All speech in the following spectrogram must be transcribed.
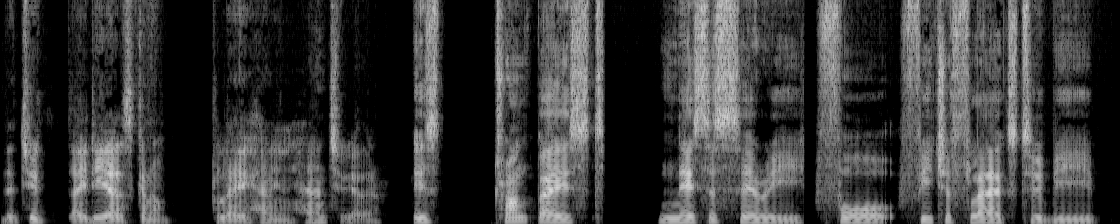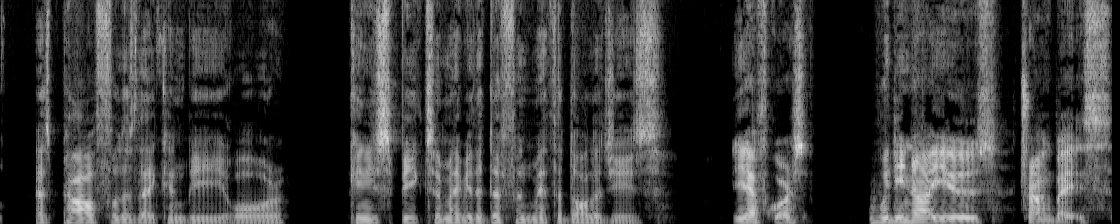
The two ideas kind of play hand in hand together. is trunk based necessary for feature flags to be as powerful as they can be? Or can you speak to maybe the different methodologies? Yeah, of course. We did not use trunk based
